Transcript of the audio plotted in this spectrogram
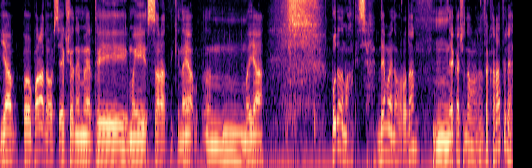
Я б порадувався, якщо не мертві мої соратники. Но я, но я буду намагатися. Де моя нагорода? Яка ще нагорода? Так, карателя?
